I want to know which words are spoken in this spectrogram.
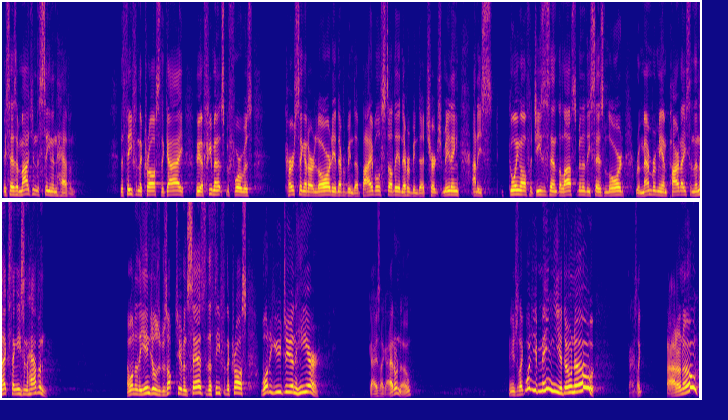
He says, Imagine the scene in heaven. The thief on the cross, the guy who a few minutes before was cursing at our Lord, he had never been to a Bible study, had never been to a church meeting, and he's going off at Jesus, and at the last minute he says, Lord, remember me in paradise. And the next thing he's in heaven. And one of the angels goes up to him and says to the thief on the cross, What are you doing here? The guy's like, I don't know. The angel's like, What do you mean you don't know? Guy's like, I don't know.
